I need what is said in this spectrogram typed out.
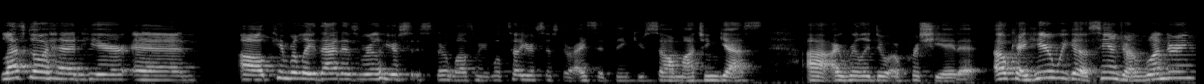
Let's go ahead here. And uh, Kimberly, that is really your sister loves me. We'll tell your sister I said thank you so much. And yes, uh, I really do appreciate it. Okay. Here we go. Sandra, I'm wondering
